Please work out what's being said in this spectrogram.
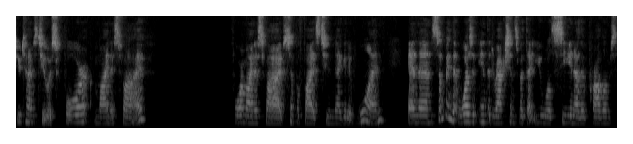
2 times 2 is 4 minus 5. 4 minus 5 simplifies to negative 1. And then something that wasn't in the directions but that you will see in other problems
